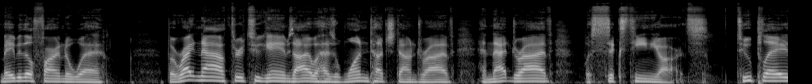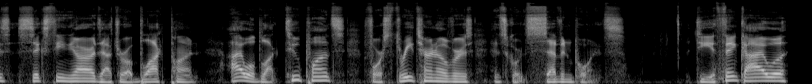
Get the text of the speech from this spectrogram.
Maybe they'll find a way. But right now, through two games, Iowa has one touchdown drive, and that drive was 16 yards. Two plays, 16 yards after a blocked punt. Iowa blocked two punts, forced three turnovers, and scored seven points. Do you think Iowa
